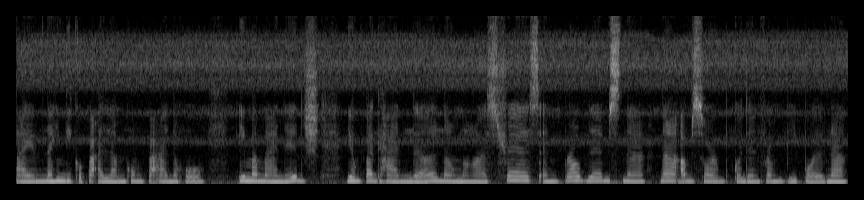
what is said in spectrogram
time na hindi ko pa alam kung paano ko ima-manage yung pag-handle ng mga stress and problems na na-absorb ko din from people na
